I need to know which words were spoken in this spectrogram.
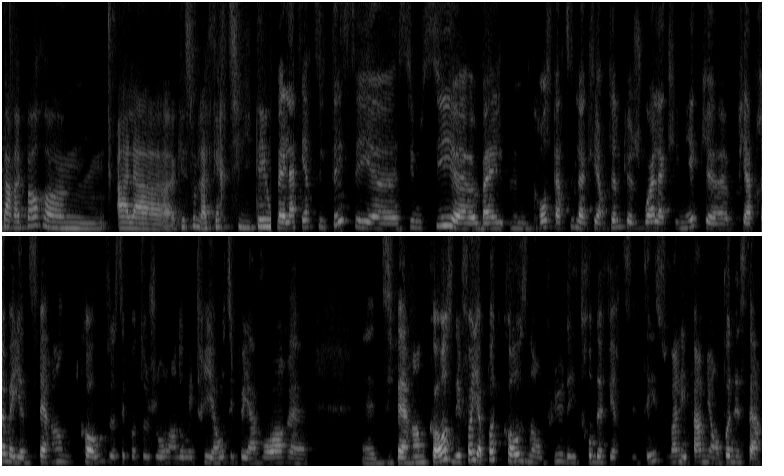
Par rapport à la question de la fertilité? Bien, la fertilité, c'est euh, aussi euh, ben, une grosse partie de la clientèle que je vois à la clinique. Euh, puis après, bien, il y a différentes causes. C'est pas toujours l'endométriose. Il peut y avoir différentes causes. Des fois, il n'y a pas de cause non plus des troubles de fertilité. Souvent, les femmes n'ont pas nécessairement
